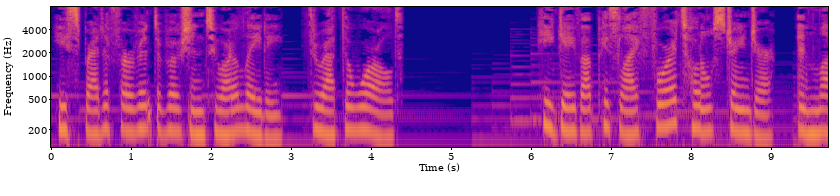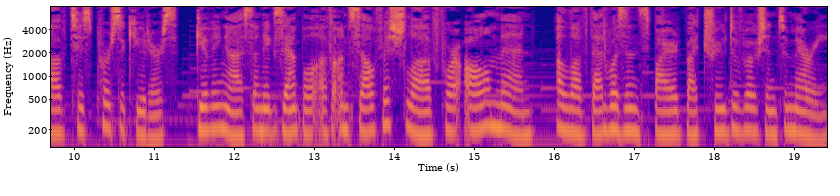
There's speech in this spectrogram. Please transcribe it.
he spread a fervent devotion to Our Lady, throughout the world. He gave up his life for a total stranger, and loved his persecutors, giving us an example of unselfish love for all men, a love that was inspired by true devotion to Mary.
